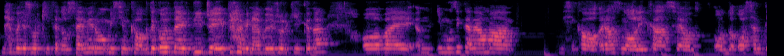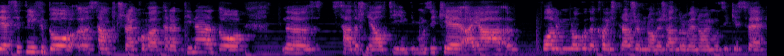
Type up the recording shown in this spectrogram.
najbolje žurke ikada u svemiru. Mislim, kao gde god da je DJ pravi najbolje žurke ikada. Ovaj, I muzika je veoma mislim kao raznolika, sve od, od 80-ih do uh, soundtrackova Tarantina do sadašnje alti indie muzike, a ja e, volim mnogo da kao istražujem nove žanrove, nove muzike, sve.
